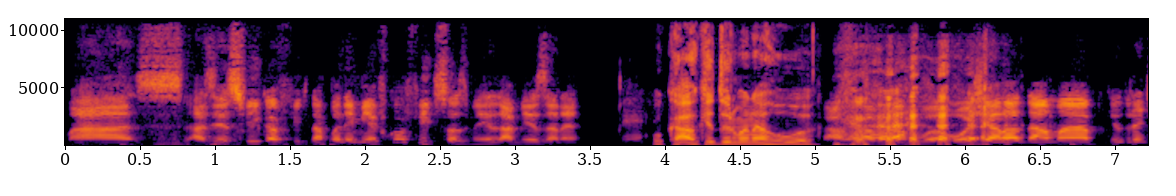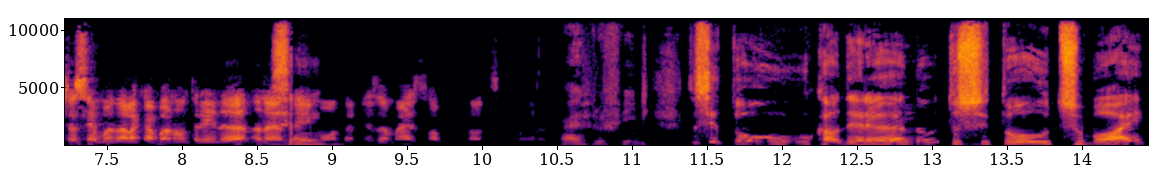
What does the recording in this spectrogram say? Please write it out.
Mas às vezes fica, fica na pandemia ficou fixo as me- a mesa, né? O carro que durma na rua. O carro na rua. Hoje ela dá uma. Porque durante a semana ela acaba não treinando, né? Daí Sim. monta a mesa mais só pro final de semana. né? Mais pro fim. Tu citou o Calderano, tu citou o Tsuboy.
